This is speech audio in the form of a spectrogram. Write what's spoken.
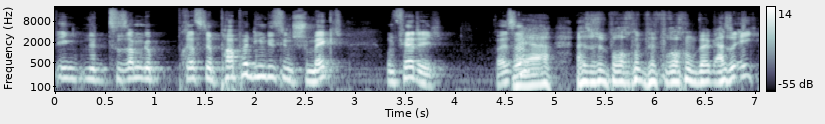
irgendeine zusammengepresste Pappe, die ein bisschen schmeckt und fertig. Weißt du? Ja, also wir brauchen, wir brauchen Burger. Also ich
